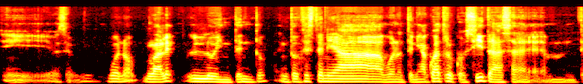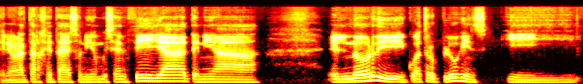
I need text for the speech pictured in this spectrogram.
Y yo bueno, vale, lo intento. Entonces tenía, bueno, tenía cuatro cositas. Eh, tenía una tarjeta de sonido muy sencilla, tenía el Nord y cuatro plugins. Y,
